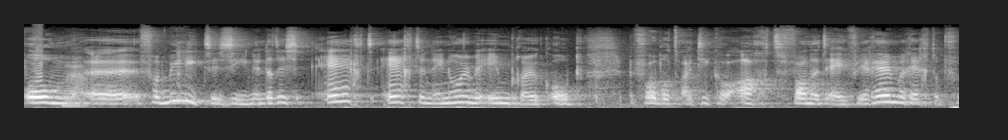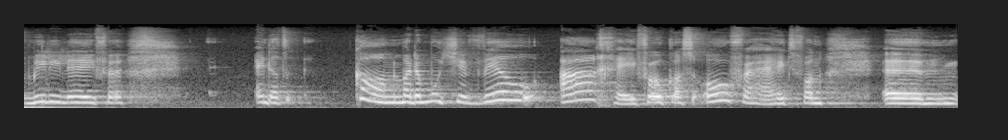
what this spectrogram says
om Ja. eh, familie te zien. En dat is echt, echt een enorme inbreuk op bijvoorbeeld artikel 8 van het EVRM, recht op familieleven. En dat kan, maar dan moet je wel aangeven, ook als overheid, van ehm,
